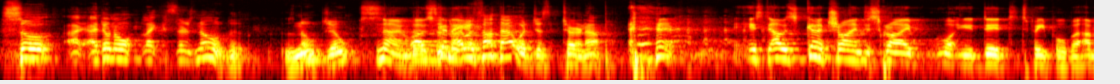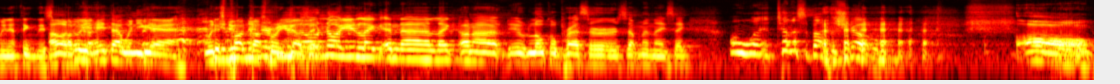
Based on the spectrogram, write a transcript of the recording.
So I, I don't know, like 'cause there's no there's no jokes. No, I was There's- gonna- I would thought that would just turn up. It's, I was going to try and describe what you did to people, but I mean, I think this. Oh, don't you hate that when you get yeah. when this you do podcast probably interview? does though, it. No, you're like and uh, like on a local presser or something, and they say, "Oh, uh, tell us about the show." oh,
